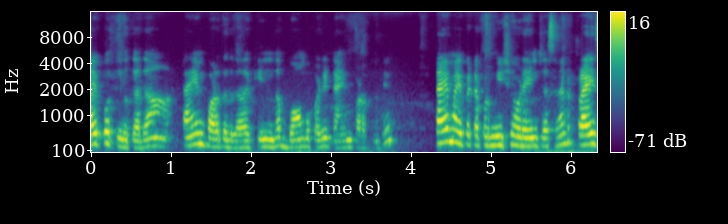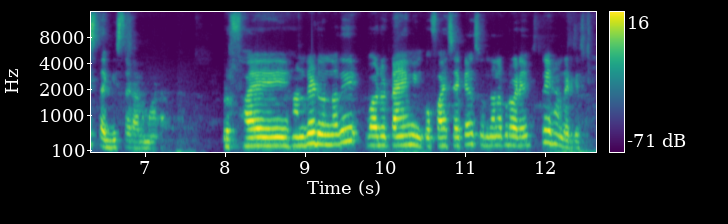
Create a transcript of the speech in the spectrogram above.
అయిపోతుంది కదా టైం పడుతుంది కదా కింద బాంబు పడి టైం పడుతుంది. టైం అయిపోయేటప్పుడు మీషో వాడు ఏం చేస్తాడంటే ప్రైస్ తగ్గిస్తాడు అనమాట ఇప్పుడు ఫైవ్ హండ్రెడ్ ఉన్నది వాడు టైం ఇంకో ఫైవ్ సెకండ్స్ ఉందన్నప్పుడు వాడు త్రీ హండ్రెడ్కి ఇస్తాడు.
